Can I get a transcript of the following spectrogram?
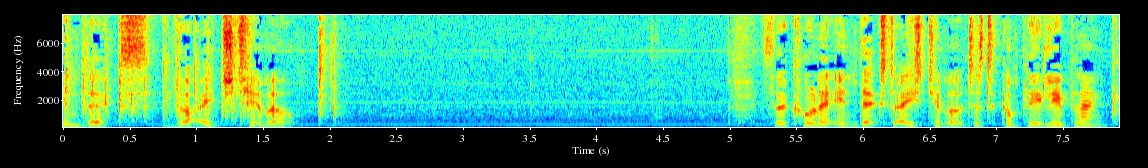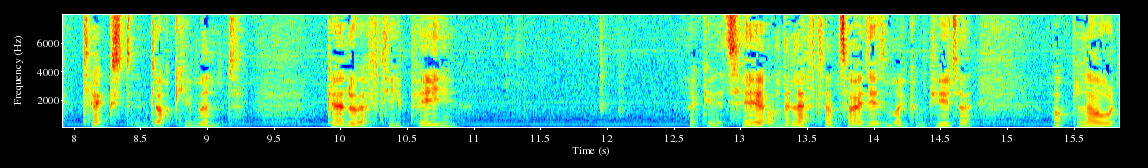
index.html. So call it index.html, just a completely blank text document. Go to FTP. Okay, it's here on the left hand side. Here's my computer. Upload,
